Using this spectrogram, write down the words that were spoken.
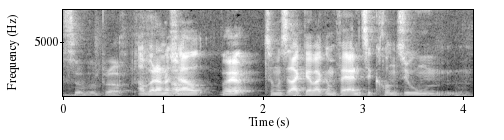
sauber gebracht. Aber auch noch schnell, Naja, zum sagen, wegen dem Fernsehkonsum,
